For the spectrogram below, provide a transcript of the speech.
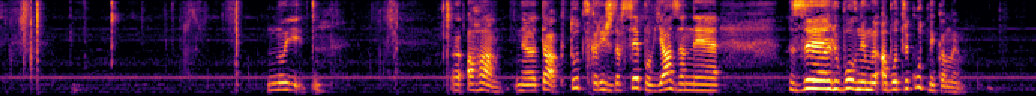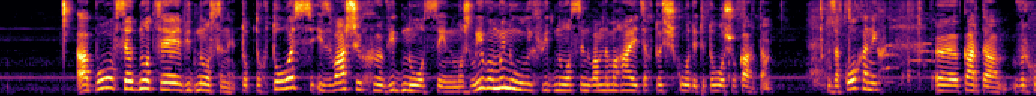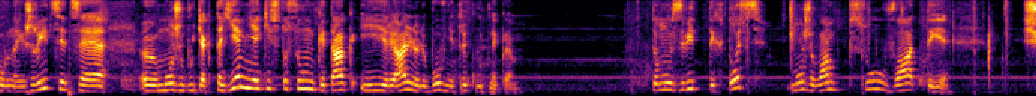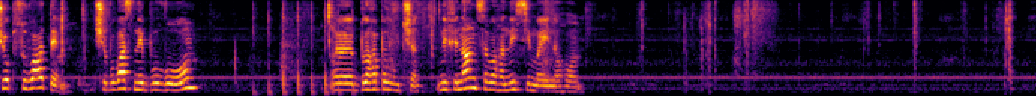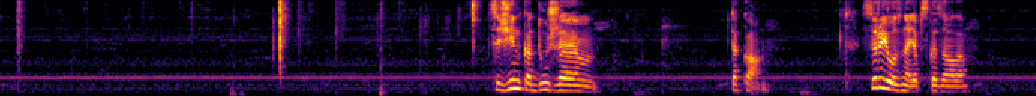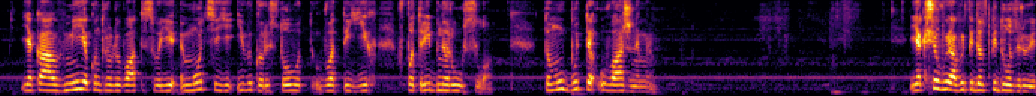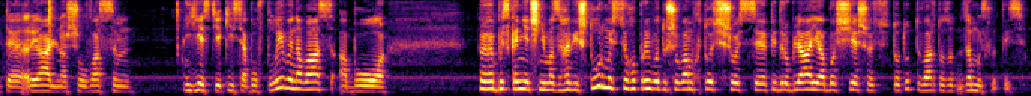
Ну, ага, е, так, тут, скоріш за все, пов'язане з любовними або трикутниками. Або все одно це відносини. Тобто хтось із ваших відносин, можливо, минулих відносин, вам намагається хтось шкодити, того, що карта закоханих, е, карта Верховної Жриці, це е, може бути як таємні якісь стосунки, так і реально любовні трикутники. Тому звідти хтось може вам псувати. Що псувати? Щоб у вас не було е, благополуччя ні фінансового, ні сімейного. Це жінка дуже така серйозна, я б сказала, яка вміє контролювати свої емоції і використовувати їх в потрібне русло. Тому будьте уважними. Якщо ви, ви підозрюєте реально, що у вас ем, є якісь або впливи на вас, або е, безконечні мозгові штурми з цього приводу, що вам хтось щось е, підробляє або ще щось, то тут варто замислитись.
